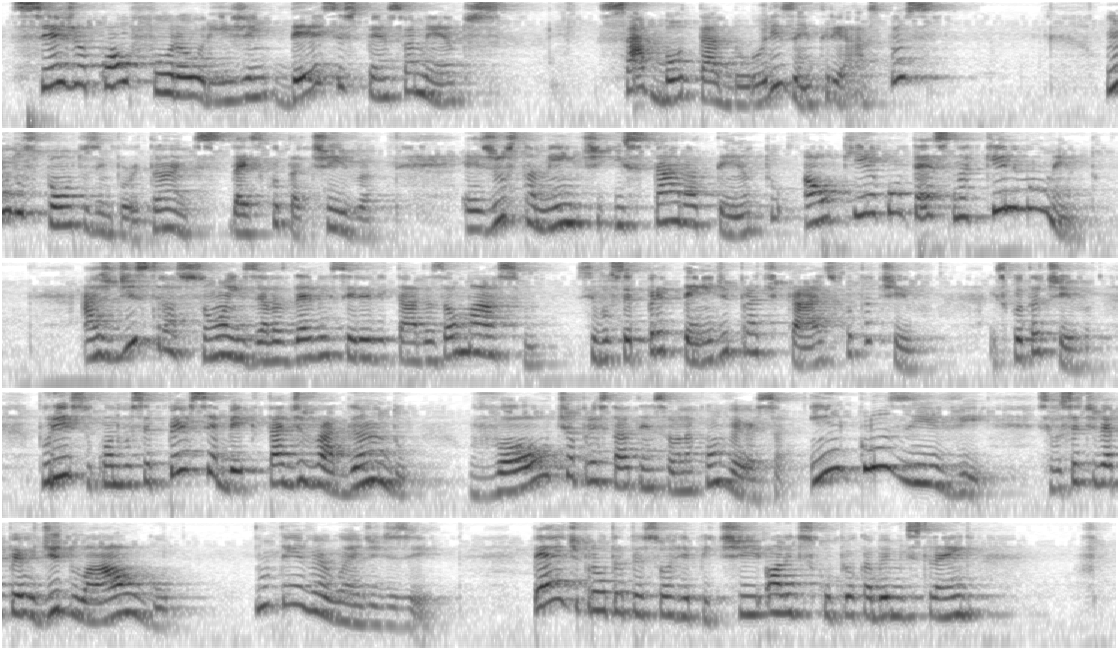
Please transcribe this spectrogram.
Seja qual for a origem desses pensamentos sabotadores, entre aspas, um dos pontos importantes da escutativa é justamente estar atento ao que acontece naquele momento. As distrações, elas devem ser evitadas ao máximo, se você pretende praticar a escutativa. escutativa. Por isso, quando você perceber que está divagando, volte a prestar atenção na conversa. Inclusive, se você tiver perdido algo, não tenha vergonha de dizer. Pede para outra pessoa repetir. Olha, desculpa, eu acabei me distraindo.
